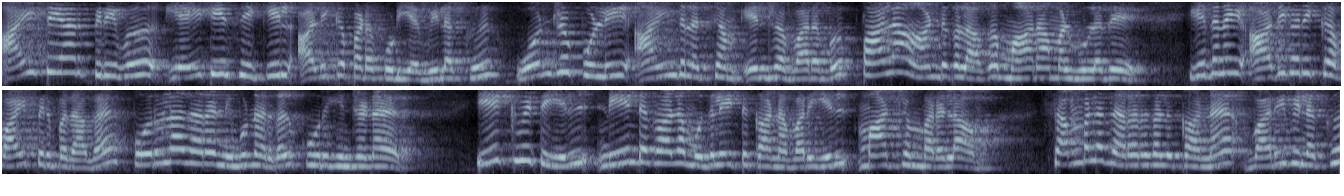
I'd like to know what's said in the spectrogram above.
ஐடிஆர் பிரிவு எயிட்டிசி கீழ் அளிக்கப்படக்கூடிய விலக்கு ஒன்று புள்ளி ஐந்து லட்சம் என்ற வரம்பு பல ஆண்டுகளாக மாறாமல் உள்ளது. இதனை அதிகரிக்க வாய்ப்பிருப்பதாக பொருளாதார நிபுணர்கள் கூறுகின்றனர். ஈக்விட்டியில் நீண்டகால முதலீட்டுக்கான வரியில் மாற்றம் வரலாம். சம்பளதாரர்களுக்கான வரி விலக்கு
